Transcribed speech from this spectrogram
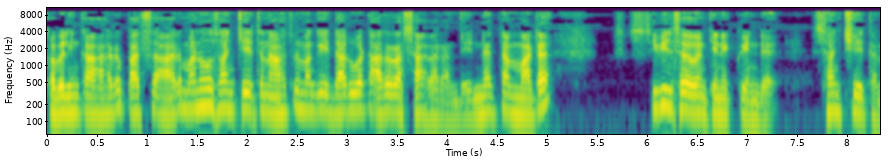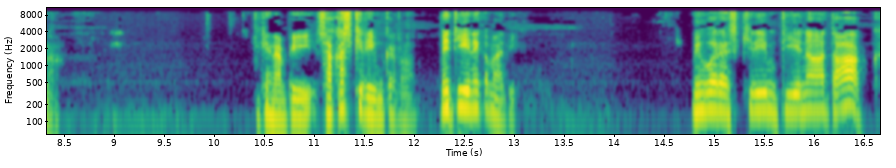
කබලින්ක ආහාර, පස්ස ආහාර, මනෝ සංචේතන ආහාර මගේ දරුවට අර රසාව ආරම්භ දෙන්න. නැත්නම් මට සිවිල් සර්වන් කෙනෙක් වෙන්න සංචේතන. ඉතින් අපි සකස් කිරීම කරනවා. මේ තියෙන එකමදි. මෙවරස් කිරීම තියන තාක්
